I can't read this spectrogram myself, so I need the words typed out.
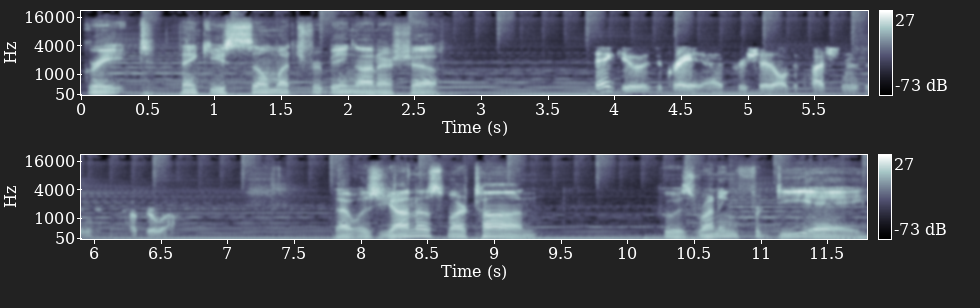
Great. Thank you so much for being on our show. Thank you. It was great. I appreciate all the questions and hope you're well. That was Janos Marton, who is running for DA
